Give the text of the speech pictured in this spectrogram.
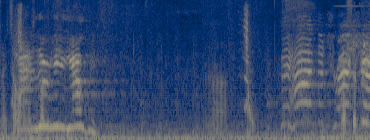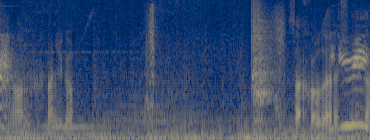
No i co mamy zrobić? No. No, wchodź go. Za cholerę się nie da.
